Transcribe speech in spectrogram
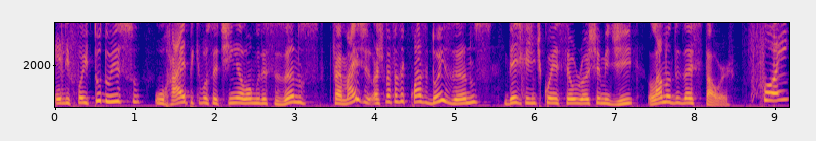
ele foi tudo isso, o hype que você tinha ao longo desses anos. Faz mais, acho que vai fazer quase dois anos desde que a gente conheceu o Rush MD lá no The Dice Tower. Foi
